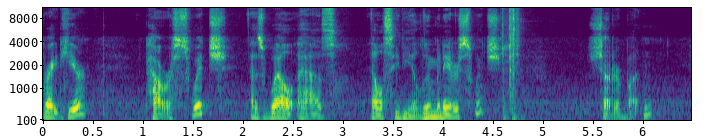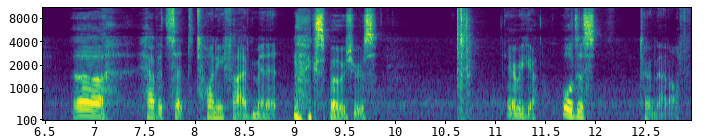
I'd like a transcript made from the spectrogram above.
right here, power switch, as well as LCD illuminator switch, shutter button. Uh, have it set to 25 minute exposures. There we go. We'll just turn that off.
